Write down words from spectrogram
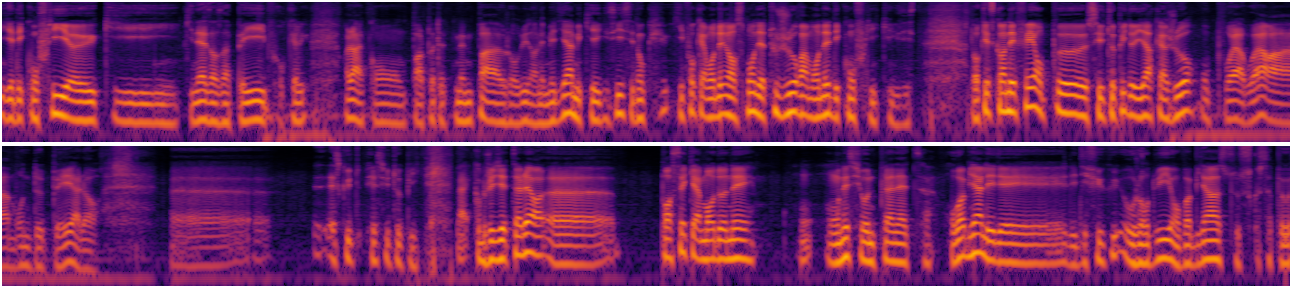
il y a des conflits euh, qui, naissent dans un pays pour quel, voilà qu'on parle peut-être même pas aujourd'hui dans les médias, mais qui existent. Et donc, il faut qu'à un moment donné dans ce monde, il y a toujours à un moment donné des conflits qui existent. Donc, est-ce qu'en effet, on peut, c'est utopique de dire qu'un jour, on pourrait avoir un monde de paix Alors, euh, est-ce que est utopique? Bah, Comme je disais tout à l'heure, euh, pensez qu'à un moment donné, on est sur une planète. On voit bien les, difficultés. Aujourd'hui, on voit bien tout ce que ça peut,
